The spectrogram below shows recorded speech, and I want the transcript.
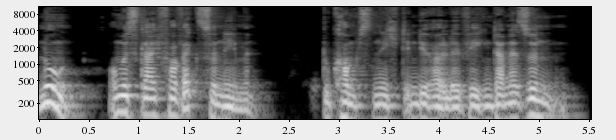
Nun, um es gleich vorwegzunehmen, du kommst nicht in die Hölle wegen deiner Sünden.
